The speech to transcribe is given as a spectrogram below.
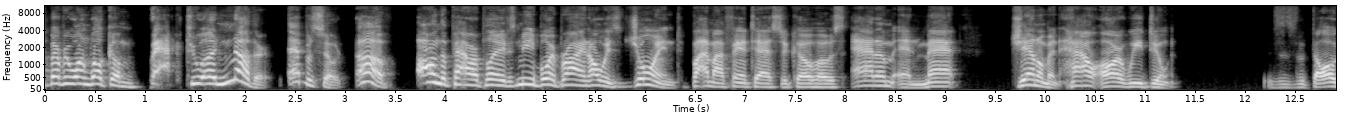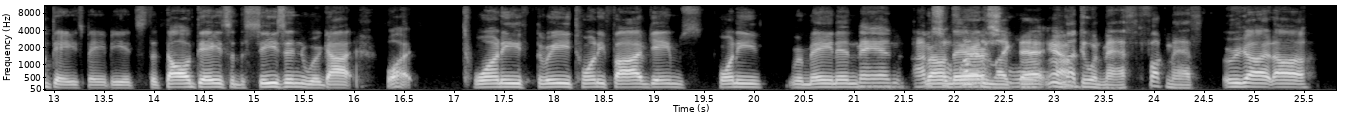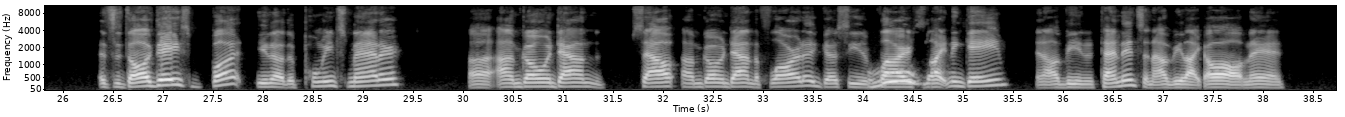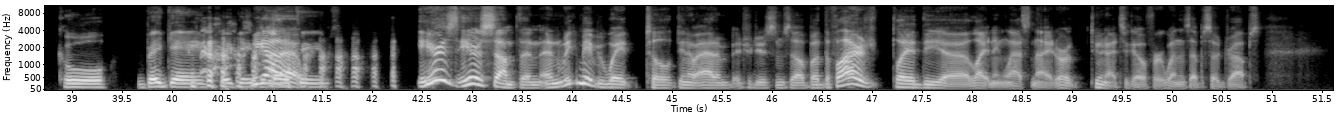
is up, everyone? Welcome back to another episode of On the Power Play. It is me, boy Brian, always joined by my fantastic co-hosts Adam and Matt. Gentlemen, how are we doing? This is the dog days, baby. It's the dog days of the season. We got what 23, 25 games, 20 remaining. Man, I'm so there. fucking Like that, yeah. I'm not doing math. Fuck math. We got uh it's the dog days, but you know the points matter. Uh I'm going down south. I'm going down to Florida, go see the Flyers Ooh. Lightning game, and I'll be in attendance and I'll be like, oh man, cool. Big game, big game We gotta- Here's here's something, and we can maybe wait till you know Adam introduce himself. But the Flyers played the uh, Lightning last night or two nights ago for when this episode drops.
